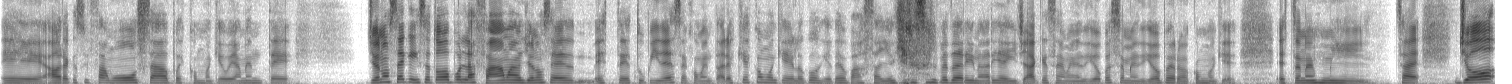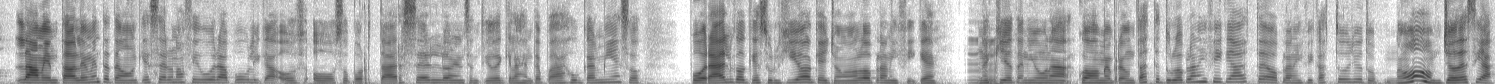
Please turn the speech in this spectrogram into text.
eh, ahora que soy famosa, pues como que obviamente... Yo no sé, que hice todo por la fama, yo no sé, este, estupideces, comentarios que es como que, loco, ¿qué te pasa? Yo quiero ser veterinaria y ya que se me dio, pues se me dio, pero como que esto no es mi... O yo lamentablemente tengo que ser una figura pública o, o soportar serlo en el sentido de que la gente pueda juzgarme eso por algo que surgió que yo no lo planifiqué. No es que yo tenía una... Cuando me preguntaste, ¿tú lo planificaste o planificas tu YouTube? No, yo decía,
